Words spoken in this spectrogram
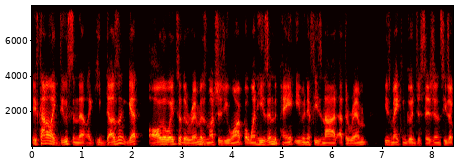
he's kind of like Deuce in that like he doesn't get all the way to the rim as much as you want, but when he's in the paint, even if he's not at the rim, he's making good decisions. He's an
